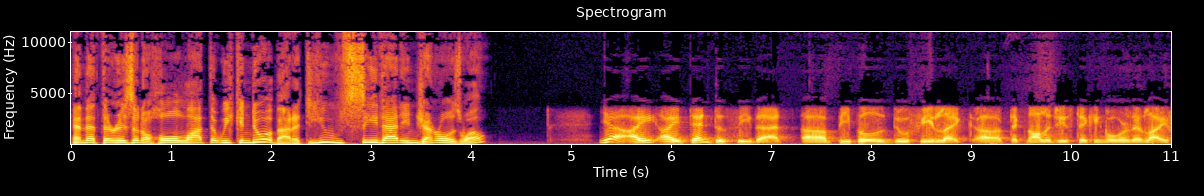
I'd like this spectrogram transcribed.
and that there isn't a whole lot that we can do about it. Do you see that in general as well? Yeah, I, I tend to see that. Uh, people do feel like uh, technology is taking over their life.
